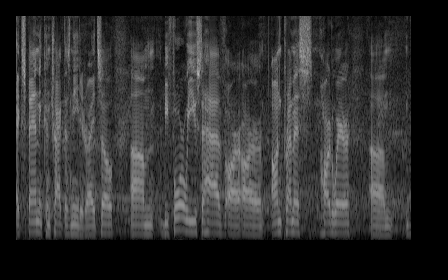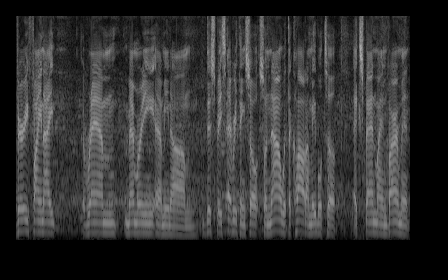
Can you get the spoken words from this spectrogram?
expand and contract as needed, right? So, um, before we used to have our, our on-premise hardware, um, very finite RAM, memory, I mean, um, disk space, everything. So, so now with the cloud, I'm able to expand my environment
